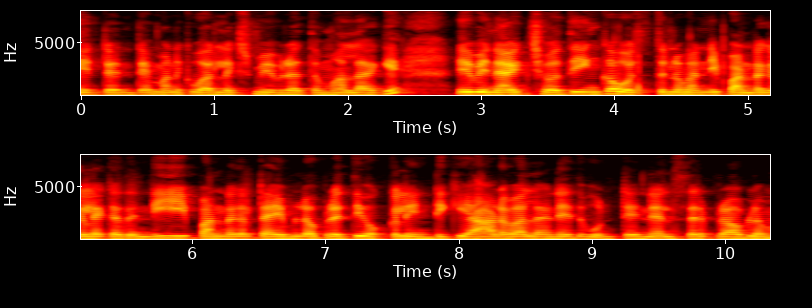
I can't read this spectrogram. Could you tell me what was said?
ఏంటంటే మనకు వరలక్ష్మి వ్రతం అలాగే వినాయక చవితి ఇంకా వస్తున్నవన్నీ పండగలే కదండి. ఈ పండగల టైంలో ప్రతి ఒక్కరి ఇంటికి ఆడవాళ్ళు అనేది ఉంటే నెలసరి ప్రాబ్లం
